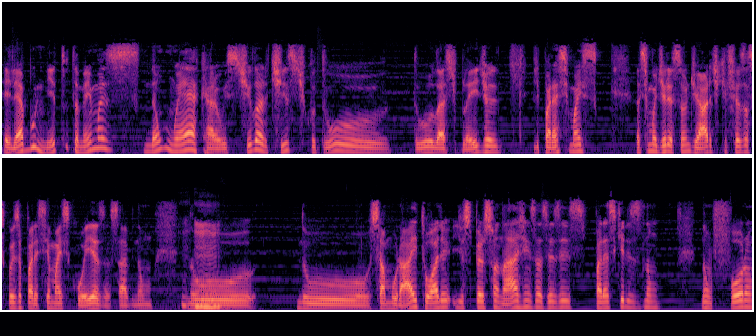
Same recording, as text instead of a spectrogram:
ele é bonito também, mas não é, cara. O estilo artístico do, do Last Blade, ele parece mais. Assim, uma direção de arte que fez as coisas parecer mais coesas, sabe? Não, no, no Samurai, tu olha e os personagens, às vezes, eles- parece que eles não, não foram,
